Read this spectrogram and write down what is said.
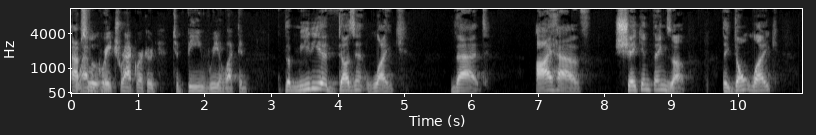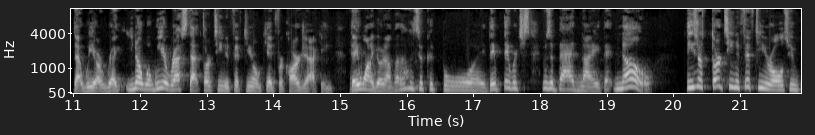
Absolutely. who have a great track record to be reelected? The media doesn't like that I have shaken things up. They don't like that we are reg- you know when we arrest that 13 and 15 year old kid for carjacking they want to go down oh he's a good boy they, they were just it was a bad night that, no these are 13 and 15 year olds who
